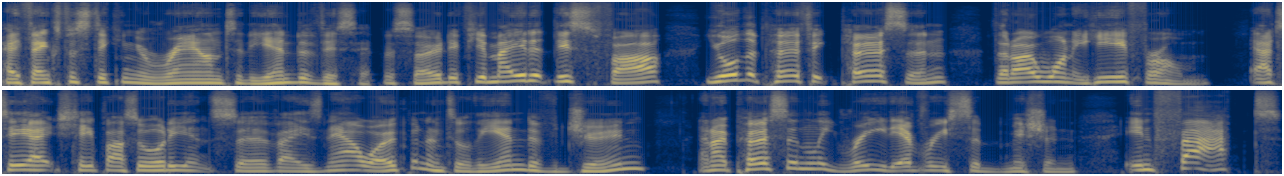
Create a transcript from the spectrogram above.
Hey, thanks for sticking around to the end of this episode. If you made it this far, you're the perfect person that I want to hear from. Our THT Plus audience survey is now open until the end of June, and I personally read every submission. In fact,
